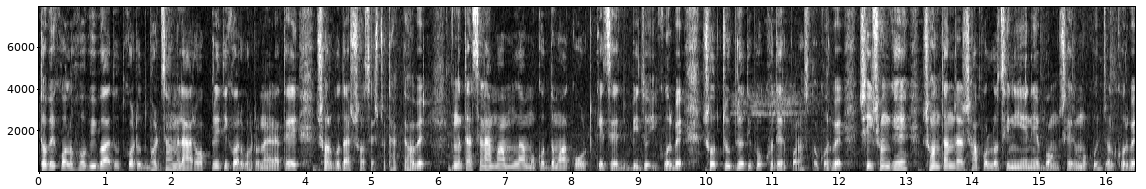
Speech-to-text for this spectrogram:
তবে কলহ বিবাদ, উৎকট উদ্ভট ঝামেলা আর অপ্রীতিকর ঘটনা এড়াতে সর্বদা সচেষ্ট থাকতে হবে। তাছাড়া মামলা মোকদ্দমা কোর্ট কেসের বিজয়ী করবে, শত্রু বিরোধী পক্ষদের পরাস্ত করবে, সেই সঙ্গে সন্তানরা সাফল্য ছিনিয়ে এনে বংশের মুখ উজ্জ্বল করবে।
